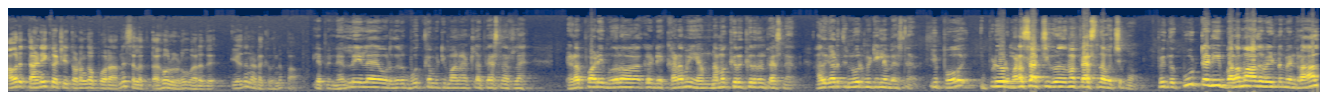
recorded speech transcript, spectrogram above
அவர் தனி கட்சி தொடங்க போறாருன்னு சில தகவல்களும் வருது. எது நடக்குதுன்னு பார்ப்போம் இல்லை இப்போ நெல்லையில் ஒரு தடவை பூத் கமிட்டி மாநாட்டில் பேசினார்ல. எடப்பாடி முதல்வராக்க வேண்டிய கடமை நமக்கு இருக்கிறதுன்னு பேசினார். அதுக்கு அடுத்து இன்னொரு மீட்டிங்லையும் பேசினார். இப்போது இப்படி ஒரு மனசாட்சி விரோதமாக பேசினா வச்சுப்போம். இப்போ இந்த கூட்டணி பலமாக வேண்டும் என்றால்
